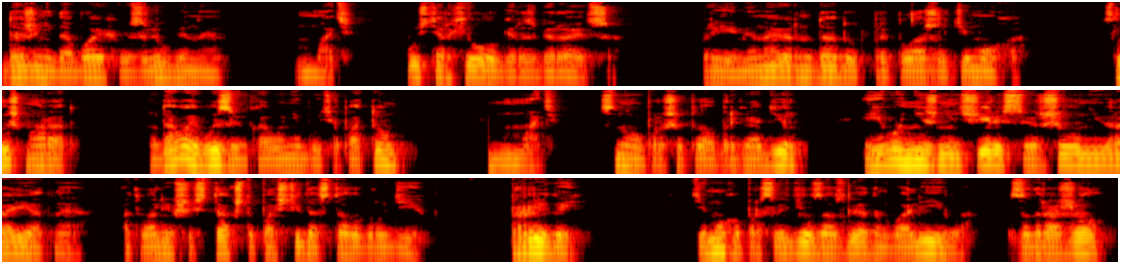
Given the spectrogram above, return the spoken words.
даже не добавив излюбленное «мать». Пусть археологи разбираются. Премию, наверное, дадут, предположил Тимоха. Слышь, Марат, ну давай вызовем кого-нибудь, а потом... Мать, снова прошептал бригадир, и его нижняя челюсть совершила невероятное, отвалившись так, что почти достала груди. «Прыгай!» Тимоха проследил за взглядом Валиева, задрожал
